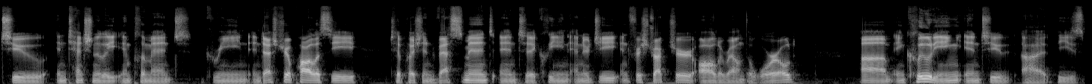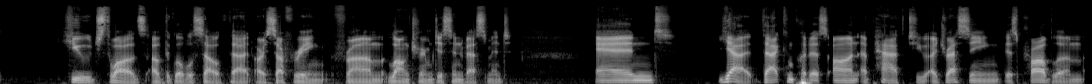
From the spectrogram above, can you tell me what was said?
to intentionally implement green industrial policy, to push investment into clean energy infrastructure all around the world, um, including into uh, these huge swaths of the global south that are suffering from long term disinvestment. And yeah, that can put us on a path to addressing this problem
